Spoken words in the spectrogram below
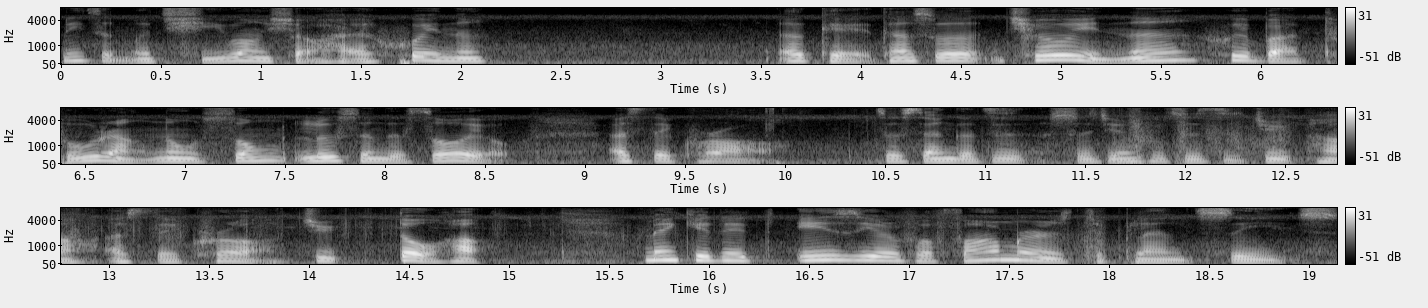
你怎么期望小孩会呢？OK，他说蚯蚓呢会把土壤弄松，loosen the soil as they crawl。这三个字时间副词子句哈，as they crawl 句逗号，making it easier for farmers to plant seeds。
